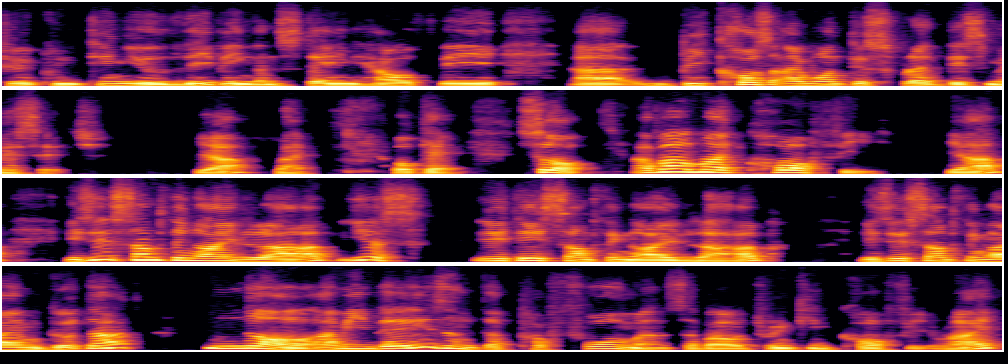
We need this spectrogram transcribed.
to continue living and staying healthy uh, because I want to spread this message. Yeah. Right. Okay. So about my coffee. Yeah. Is it something I love? Yes, it is something I love. Is it something I am good at? No. I mean, there isn't a performance about drinking coffee, right?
